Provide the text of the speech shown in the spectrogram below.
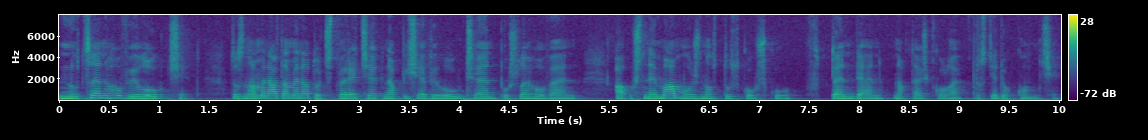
nucen ho vyloučit. To znamená, tam je na to čtvereček, napíše vyloučen, pošle ho ven a už nemá možnost tu zkoušku v ten den na té škole prostě dokončit.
